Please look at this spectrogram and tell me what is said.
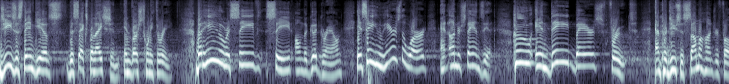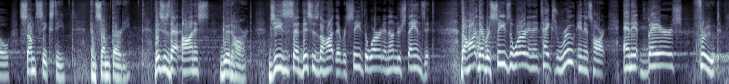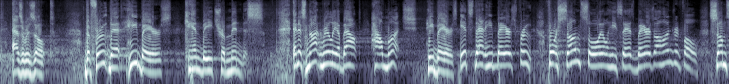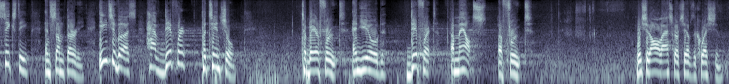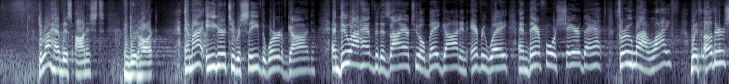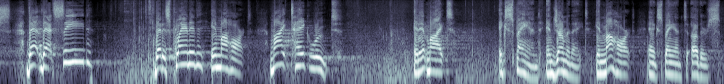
Jesus then gives this explanation in verse 23. But he who receives seed on the good ground is he who hears the word and understands it, who indeed bears fruit and produces some a hundredfold, some sixty, and some thirty. This is that honest, good heart. Jesus said, This is the heart that receives the word and understands it. The heart that receives the word and it takes root in his heart and it bears fruit as a result. The fruit that he bears can be tremendous. And it's not really about how much he bears. It's that he bears fruit. For some soil, he says, bears a hundredfold, some 60, and some 30. Each of us have different potential to bear fruit and yield different amounts of fruit. We should all ask ourselves the question Do I have this honest and good heart? Am I eager to receive the Word of God? And do I have the desire to obey God in every way and therefore share that through my life with others? That that seed that is planted in my heart might take root and it might expand and germinate in my heart and expand to others.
